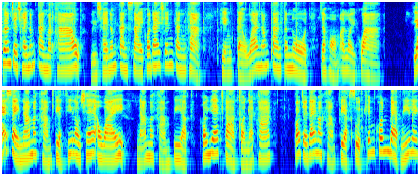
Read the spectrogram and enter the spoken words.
พื่อนๆจะใช้น้ำตาลมะพร้าว หรือใช้น้ำตาลทรายก็ได้เช่นกันค่ะ เพียงแต่ว่าน้ำตาลตะโนดจะหอมอร่อยกว่า และใส่น้ำมะขามเปียกที่เราแช่เอาไว้ น้ำมะขามเปียกก็แยกกากก่อนนะคะ ก็จะได้มะขามเปียกสูตรเข้มข้นแบบนี้เลย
